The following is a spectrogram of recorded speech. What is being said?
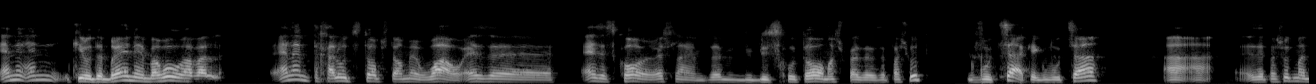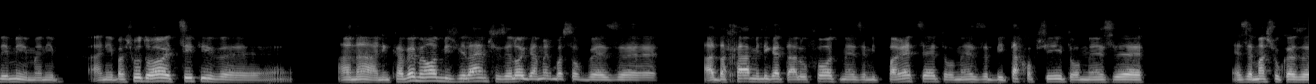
אין, אין, כאילו, דה בריינה, ברור, אבל אין להם את החלוץ top שאתה אומר, וואו, איזה, איזה scorer יש להם, זה בזכותו או משהו כזה, זה פשוט קבוצה, כקבוצה, זה פשוט מדהימים. אני, אני פשוט רואה את סיטי והנאה. אני מקווה מאוד בשבילם שזה לא ייגמר בסוף באיזה הדחה מליגת האלופות, מאיזה מתפרצת, או מאיזה בעיטה חופשית, או מאיזה איזה משהו כזה,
